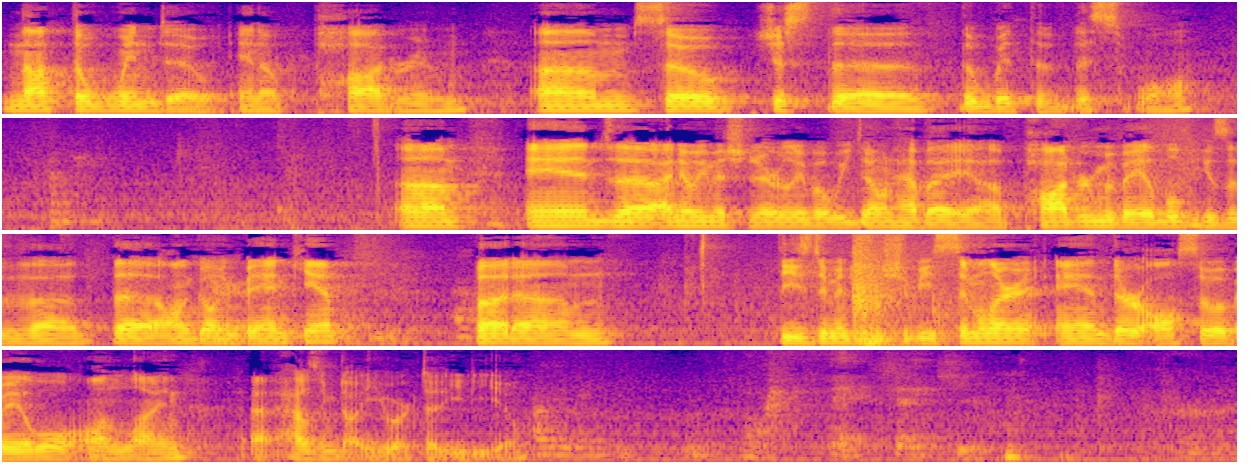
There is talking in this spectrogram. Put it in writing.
not the window in a pod room. Um, so just the the width of this wall. Um, and uh, I know we mentioned earlier, but we don't have a uh, pod room available because of uh, the ongoing band camp. But um, these dimensions should be similar, and they're also available online at housing.uark.edu. Are they ready? Okay, thank you. All right.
